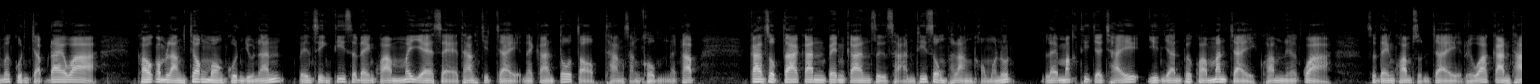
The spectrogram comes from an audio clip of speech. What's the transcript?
เมื่อคุณจับได้ว่า เขากำลังจ้องมองคุณอยู่นั้น เป็นสิ่งที่แสดงความไม่แยแสทางจิตใจในการโต้ตอบทางสังคมนะครับ การสบตากันเป็นการสื่อสารที่ทรงพลังของมนุษย์ และมักที่จะใช้ยืนยันเพื่อความมั่นใจ ความเหนือกว่า แสดงความสนใจ หรือว่าการท้า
